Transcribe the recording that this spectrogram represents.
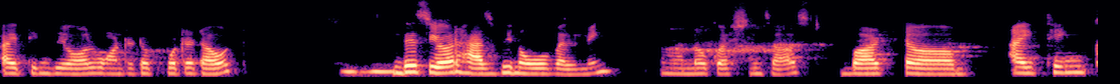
I think we all wanted to put it out. Mm-hmm. This year has been overwhelming, uh, no questions asked. But uh, I think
